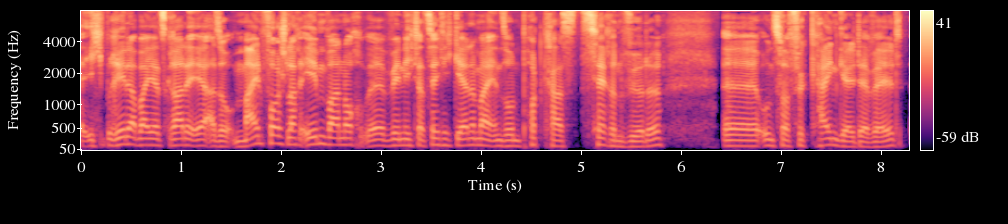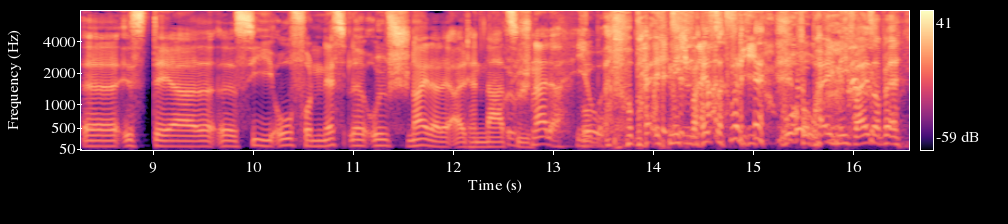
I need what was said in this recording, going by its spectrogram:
Ich rede aber jetzt gerade eher, also mein Vorschlag eben war noch, äh, wen ich tatsächlich gerne mal in so einen Podcast zerren würde. äh, und zwar für kein Geld der Welt, äh, ist der äh, CEO von Nestle, Ulf Schneider, der alte Nazi. Ulf Schneider, jo. Wo, wobei, ich nicht weiß, ob er, wobei ich nicht weiß, ob er.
